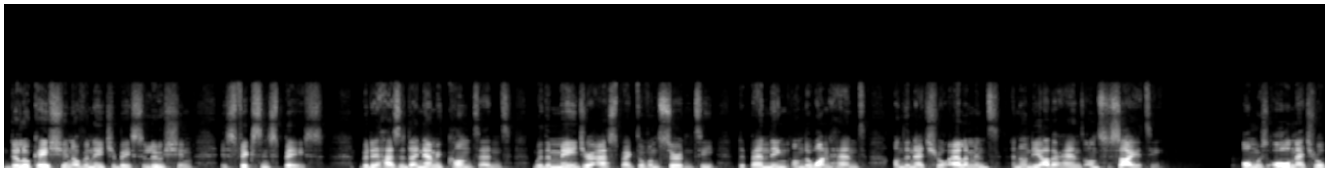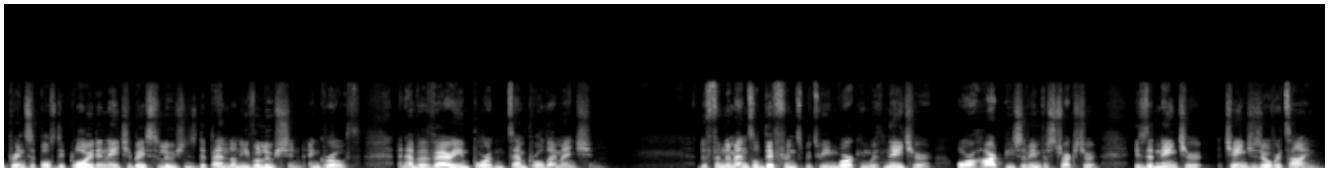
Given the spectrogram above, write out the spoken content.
The location of a nature-based solution is fixed in space, but it has a dynamic content with a major aspect of uncertainty depending on the one hand on the natural element and on the other hand on society. Almost all natural principles deployed in nature-based solutions depend on evolution and growth and have a very important temporal dimension. The fundamental difference between working with nature or a hard piece of infrastructure is that nature changes over time.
